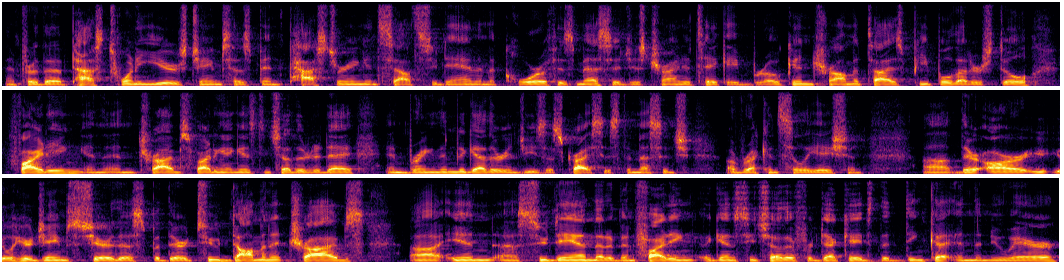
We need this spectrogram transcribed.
And for the past 20 years, James has been pastoring in South Sudan, and the core of his message is trying to take a broken, traumatized people that are still fighting and, and, tribes fighting against each other today and bring them together in Jesus Christ. It's the message of reconciliation. Uh, there are, you'll hear James share this, but there are two dominant tribes uh, in uh, Sudan that have been fighting against each other for decades the Dinka and the Nuer.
